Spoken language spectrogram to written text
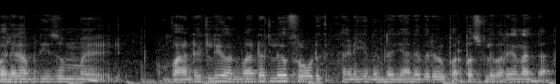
പല കമ്പനീസും വാണ്ടഡ്ലിയോ അൺവാണ്ടഡ്ലിയോ ഫ്രോഡ് കാണിക്കുന്നുണ്ട്. ഞാനിതൊരു പർപ്പസ്ഫുള്ളി പറയുന്നതല്ല.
